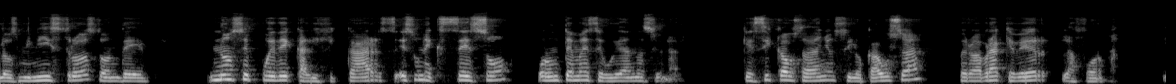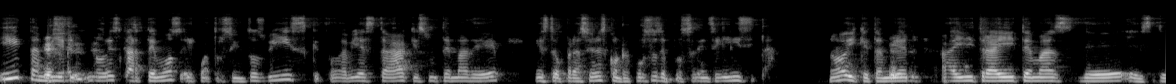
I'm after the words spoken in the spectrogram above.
los ministros, donde no se puede calificar, es un exceso por un tema de seguridad nacional, que sí causa daño, sí lo causa, pero habrá que ver la forma. Y también no descartemos el 400 bis, que todavía está, que es un tema de este, operaciones con recursos de procedencia ilícita, ¿no? Y que también ahí trae temas de este,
